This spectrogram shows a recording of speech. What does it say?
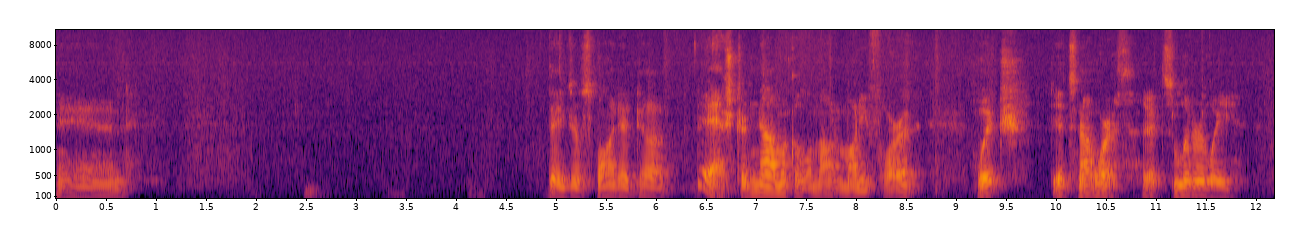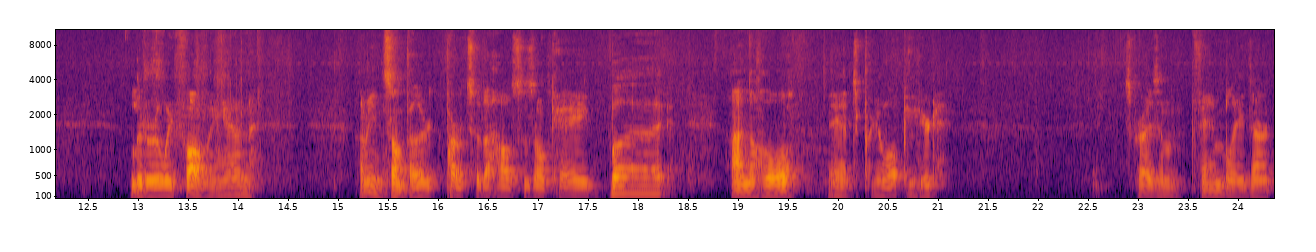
and they just wanted uh, astronomical amount of money for it, which it's not worth. It's literally, literally falling in. I mean, some parts of the house is okay, but on the whole, it's pretty well petered. Surprised them fan blades aren't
